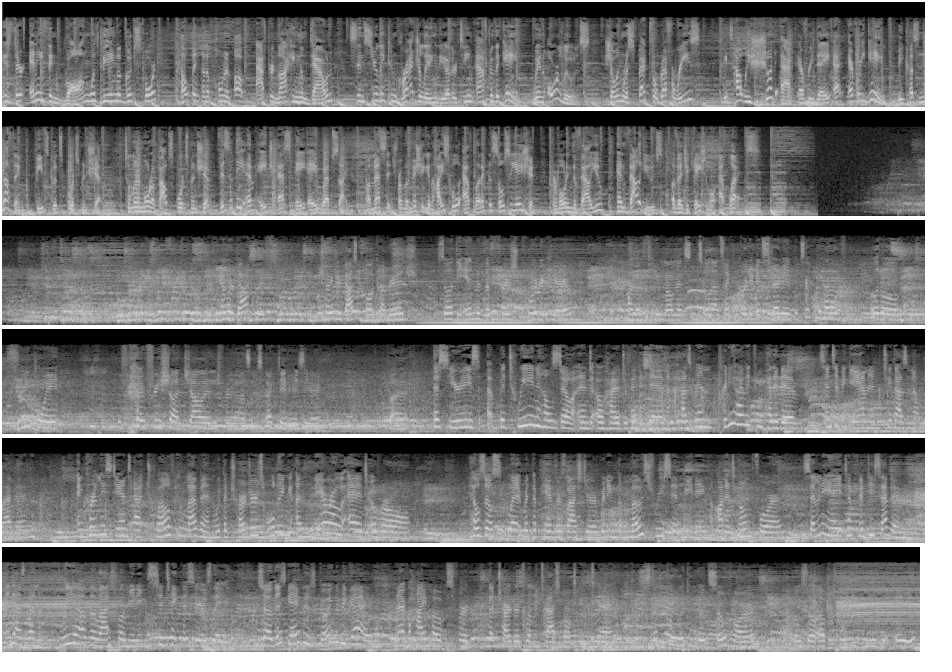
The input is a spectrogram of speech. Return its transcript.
Is there anything wrong with being a good sport? Helping an opponent up after knocking them down? Sincerely congratulating the other team after the game, win or lose? Showing respect for referees? It's how we should act every day at every game because nothing beats good sportsmanship. To learn more about sportsmanship, visit the MHSAA website. A message from the Michigan High School Athletic Association promoting the value and values of educational athletics. And we're back with Charger basketball coverage. Still at the end of the first quarter here. Have a few moments until that second quarter gets started. Looks like we have a little free point, free shot challenge for uh, some spectators here. But The series between Hillsdale and Ohio Dominican has been pretty highly competitive since it began in 2011 and currently stands at 12 11 with the Chargers holding a narrow edge overall. Hillsdale split with the Panthers last year, winning the most recent meeting on its home floor, 78 to 57, and has won three of the last four meetings to take this year's lead. So this game is going to be good, and I have high hopes for the Chargers women's basketball team today. it's definitely looking good so far. Hillsdale up 23 to 8,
